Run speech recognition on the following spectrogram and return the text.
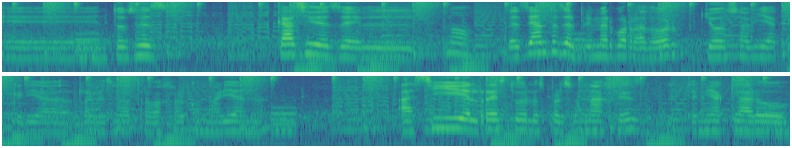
Eh, entonces casi desde el, no, desde antes del primer borrador yo sabía que quería regresar a trabajar con Mariana. Así el resto de los personajes, tenía claro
